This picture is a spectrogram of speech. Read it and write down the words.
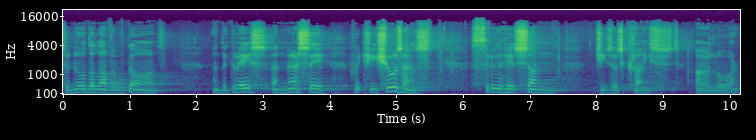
to know the love of God and the grace and mercy which He shows us through His Son, Jesus Christ our Lord.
